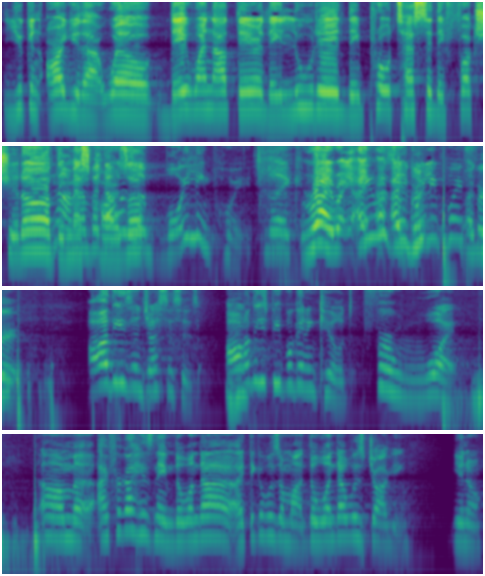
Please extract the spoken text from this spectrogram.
You can argue that well, they went out there, they looted, they protested, they fucked shit up, they No, no, messed but cars that was up. a boiling point. Like Right, right. I, it was I, I a agree. boiling point for. Mm-hmm. all these injustices, all these people getting killed for what? Um, I forgot his name. The one that I think it was Ahmaud, the one that was jogging, you know.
